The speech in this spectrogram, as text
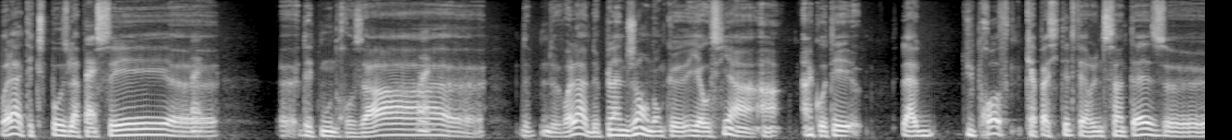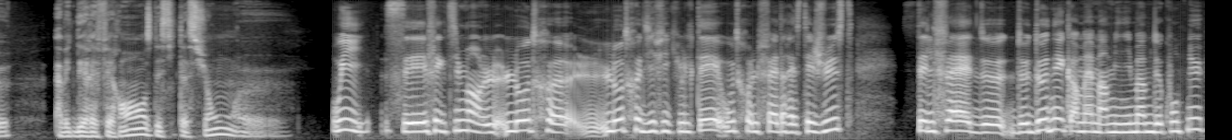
voilà, t'exposes la pensée euh, euh, d'Edmund Rosa, de, voilà, de plein de gens. Donc il y a aussi un, un, côté là, du prof, capacité de faire une synthèse avec des références, des citations. Oui, c'est effectivement l'autre difficulté, outre le fait de rester juste, c'est le fait de, donner quand même un minimum de contenu.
